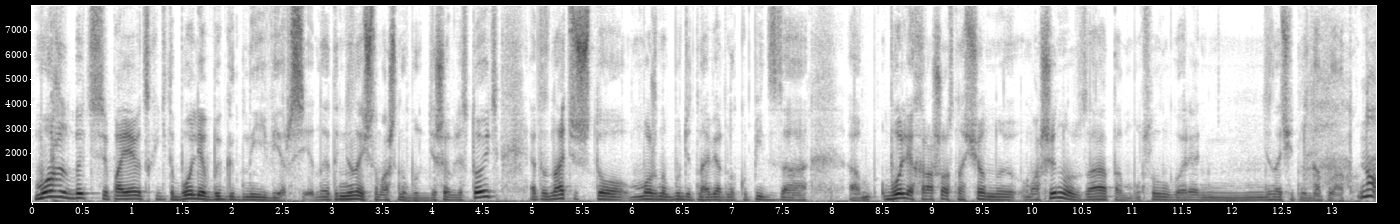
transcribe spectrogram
Может быть, появятся какие-то более выгодные версии. Но это не значит, что машины будут дешевле стоить. Это значит, что можно будет, наверное, купить за э, более хорошо оснащенную машину за, там, условно говоря, незначительную доплату. Ну,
